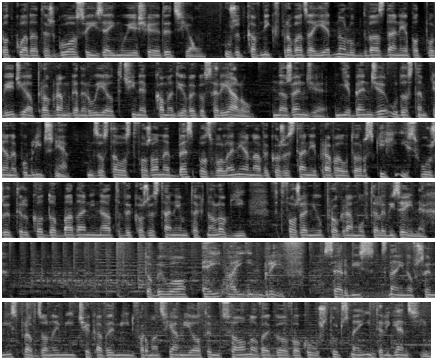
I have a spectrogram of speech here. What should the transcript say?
Podkłada też głosy i zajmuje się edycją. Użytkownik wprowadza jedno lub dwa zdania podpowiedzi, a program generuje odcinek komediowego serialu. Narzędzie nie będzie udostępniane publicznie. Zostało stworzone bez pozwolenia na wykorzystanie praw autorskich i służy tylko do badań nad wykorzystaniem technologii w tworzeniu programów telewizyjnych. To było AI in Brief, serwis z najnowszymi, sprawdzonymi, ciekawymi informacjami o tym, co nowego wokół sztucznej inteligencji.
